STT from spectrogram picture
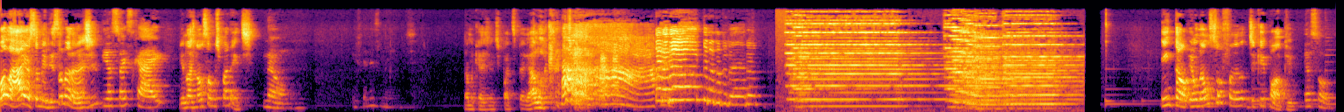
Olá, eu sou Melissa Lorange. E eu sou a Sky. E nós não somos parentes. Não. Infelizmente. Vamos que a gente pode se pegar, louca. Então, eu não sou fã de K-pop. Eu sou.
